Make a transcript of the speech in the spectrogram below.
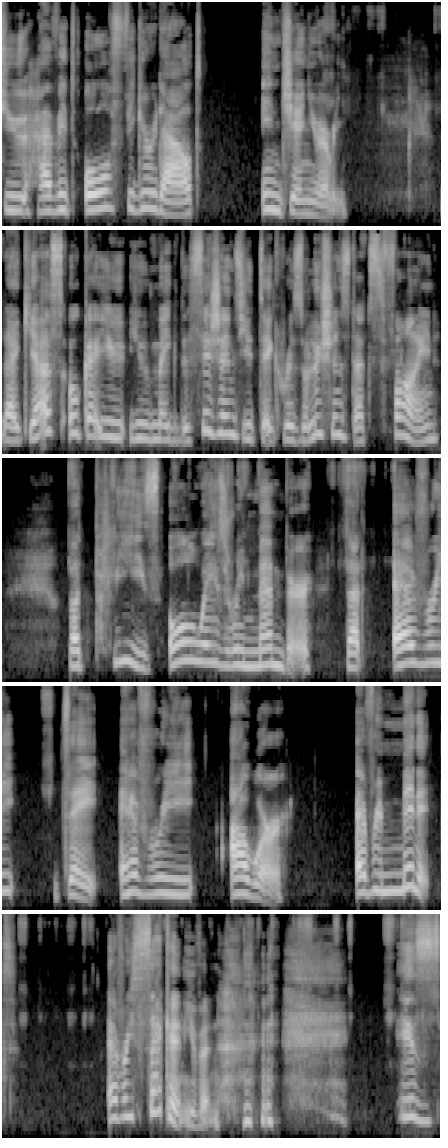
to have it all figured out in January. Like, yes, okay, you, you make decisions, you take resolutions, that's fine. But please always remember that every day, every hour, every minute, every second, even, is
